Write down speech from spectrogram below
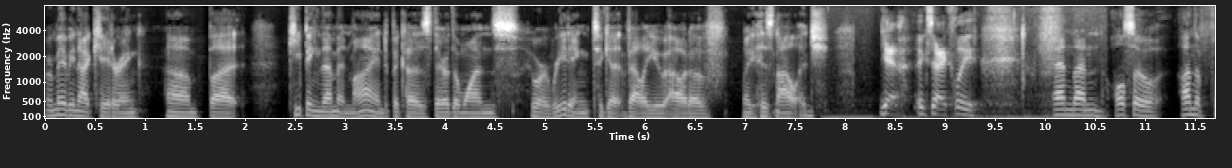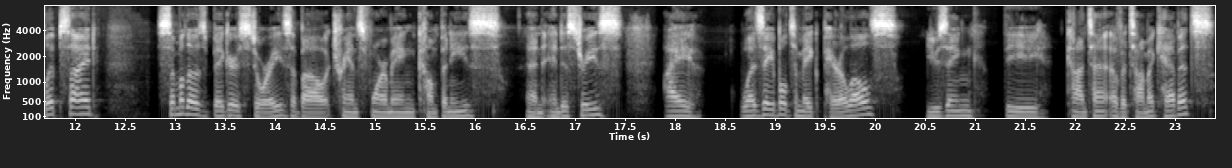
or maybe not catering, um, but keeping them in mind because they're the ones who are reading to get value out of like, his knowledge. Yeah, exactly. And then also on the flip side, some of those bigger stories about transforming companies and industries, I was able to make parallels using the content of Atomic Habits,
